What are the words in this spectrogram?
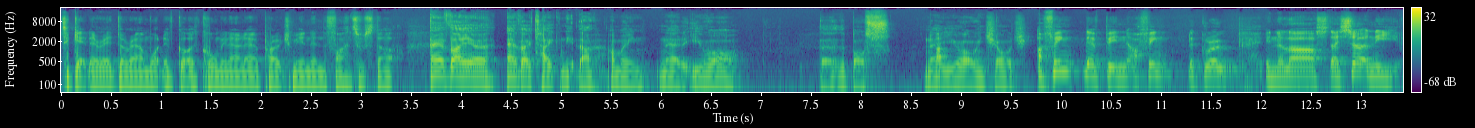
to get their head around what they've got to call me now. They approach me, and then the finals will start. Have they? Uh, have they taken it though? I mean, now that you are uh, the boss now you are in charge. I think they've been. I think the group in the last. They certainly.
